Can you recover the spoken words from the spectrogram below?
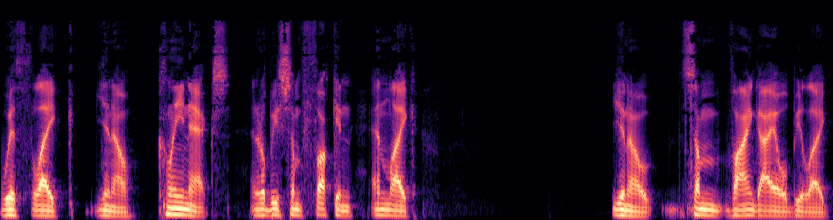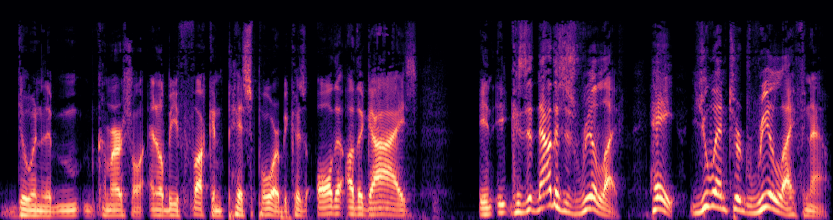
with like, you know, Kleenex. And it'll be some fucking, and like, you know, some Vine guy will be like doing the commercial and it'll be fucking piss poor because all the other guys, because now this is real life. Hey, you entered real life now.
